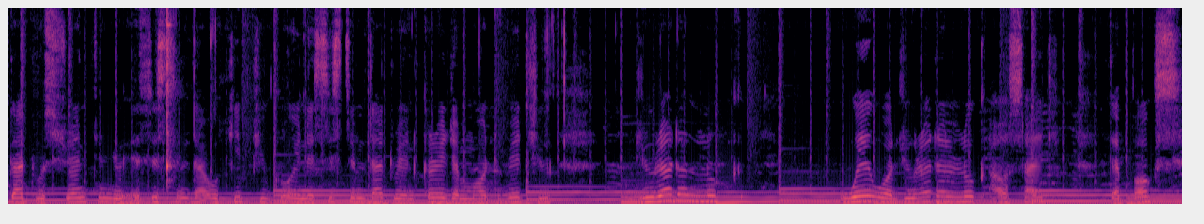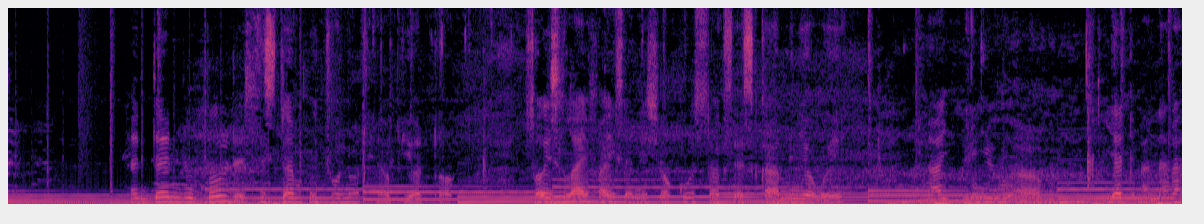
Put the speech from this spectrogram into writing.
that will strengthen you a system that will keep you going a system that will encourage and motivate you you rather look wayward you rather look outside the box and then you build a system which will not help you at all. So it's life hikes and it's your cool success coming your way. And I bring you um, yet another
